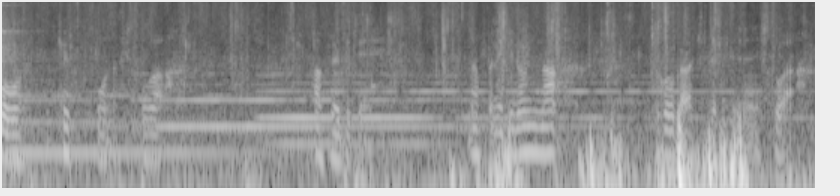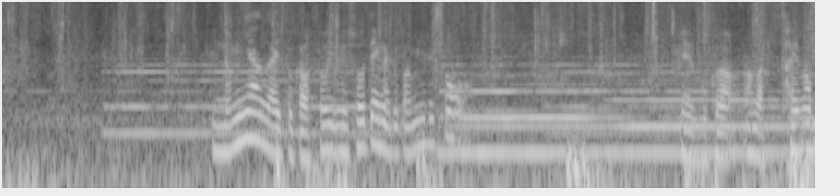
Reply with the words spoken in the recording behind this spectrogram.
構結構な人が溢れててやっぱねいろんなところから来てるみたいな人が飲み屋街とかそういう商店街とか見ると、えー、僕はなんか台湾っ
